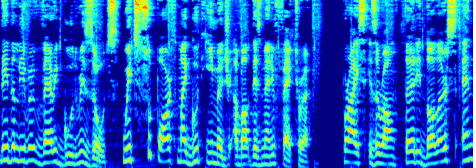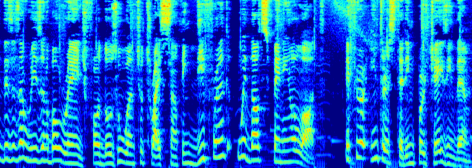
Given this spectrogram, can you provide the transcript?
they deliver very good results, which support my good image about this manufacturer. Price is around $30 and this is a reasonable range for those who want to try something different without spending a lot. If you're interested in purchasing them,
